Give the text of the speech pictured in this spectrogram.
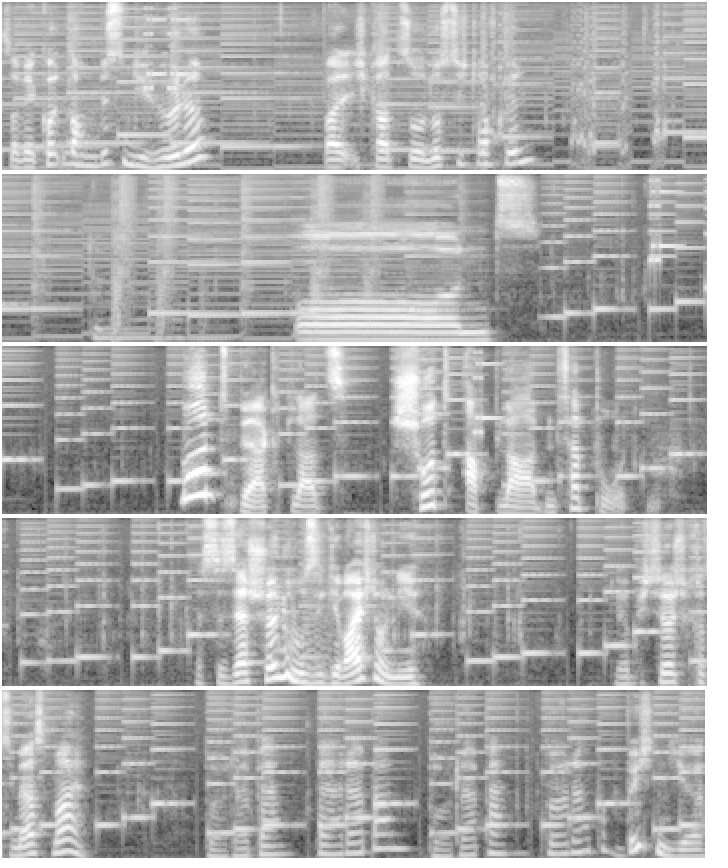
So, wir konnten noch ein bisschen die Höhle, weil ich gerade so lustig drauf bin. Und... Mondbergplatz. Schutt abladen verboten. Das ist eine sehr schöne Musik, die war ich noch nie. Die habe ich gerade zum ersten Mal. Wo bin ich denn hier?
